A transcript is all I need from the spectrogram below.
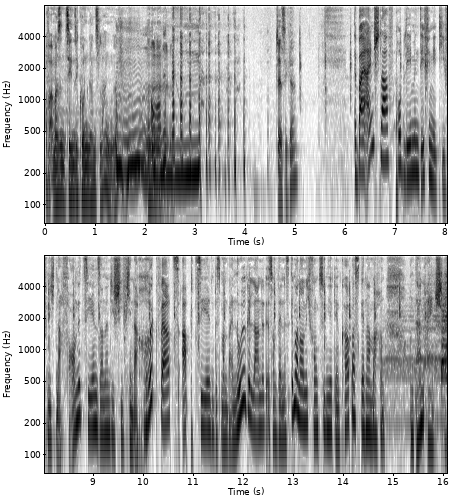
Auf einmal sind zehn Sekunden ganz lang, ne? Jessica? Bei Einschlafproblemen definitiv nicht nach vorne zählen, sondern die Schiefchen nach rückwärts abzählen, bis man bei Null gelandet ist. Und wenn es immer noch nicht funktioniert, den Körperscanner machen und dann einschlafen.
